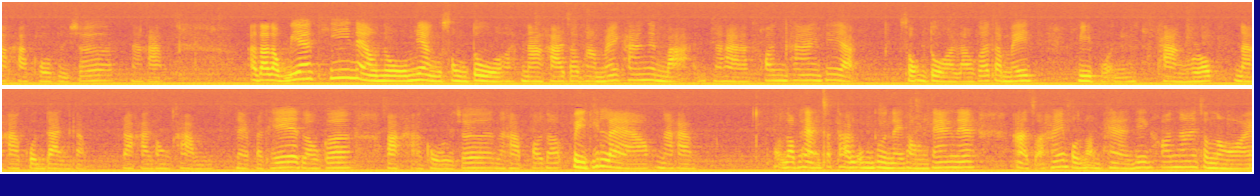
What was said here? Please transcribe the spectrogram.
ราคาโคฟิวเจอร์นะคะอัตราดอกเบี้ยที่แนวโน้มอย่างทรงตัวนะคะ จะทำให้ค่างเงินบาทนะคะ ค่อนข้างที่จะทรงตัวเราก็จะไม่ มีผลทางลบนะคะกดดันกับราคาทองคำในประเทศเราก็ราคาโคลเจอร์นะคะเพราะปีที่แล้วนะคะผลตอบแทนจากการลงทุนในทองแท่งเนี่ยอาจจะให้ผลตอบแทนที่ค่อนข้างจะน้อย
